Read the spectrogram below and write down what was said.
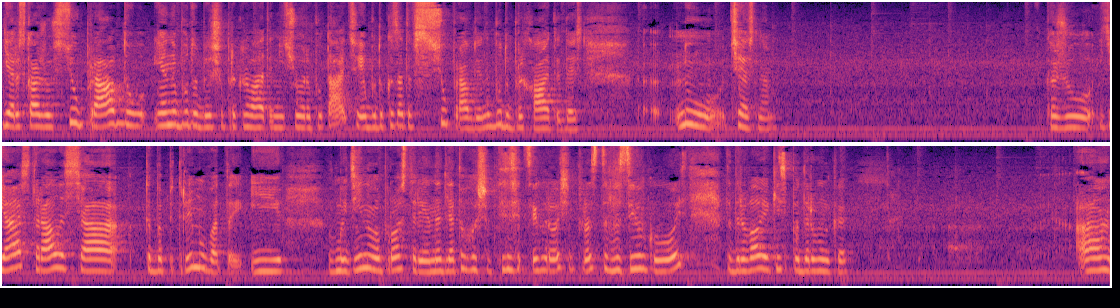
Я розкажу всю правду. Я не буду більше прикривати нічого репутацію. Я буду казати всю правду, я не буду брехати десь. Е, Ну, чесно. Кажу, я старалася тебе підтримувати і в медійному просторі не для того, щоб ти за ці гроші просто возив когось та дарував якісь подарунки. А,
